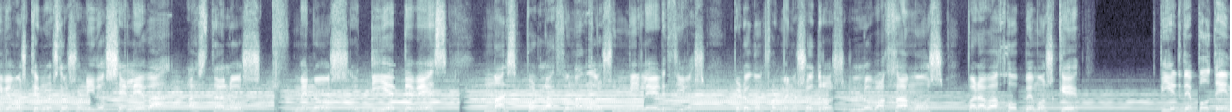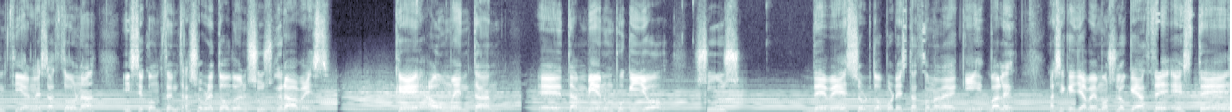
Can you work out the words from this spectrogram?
y vemos que nuestro sonido se eleva hasta los menos 10 dB, más por la zona de los 1000 Hz. Pero conforme nosotros lo bajamos para abajo, vemos que pierde potencia en esa zona y se concentra sobre todo en sus graves, que aumentan eh, también un poquillo sus dBs, sobre todo por esta zona de aquí, ¿vale? Así que ya vemos lo que hace este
